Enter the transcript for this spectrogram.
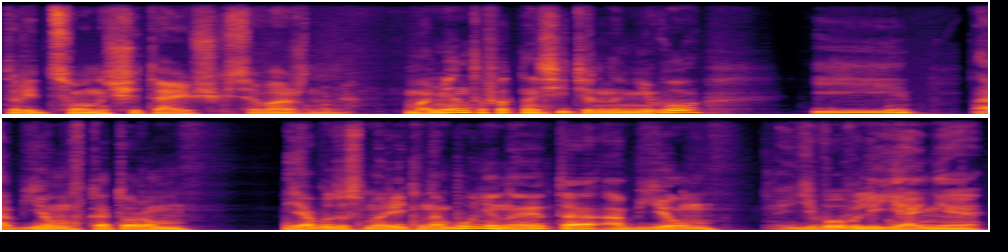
традиционно считающихся важными моментов относительно него, и объем, в котором я буду смотреть на Бунина, это объем его влияния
